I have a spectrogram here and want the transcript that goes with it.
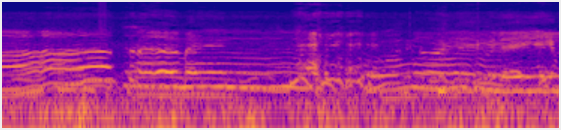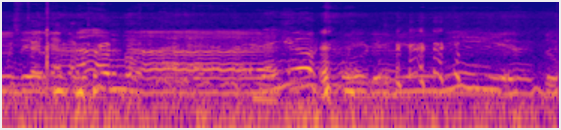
മാത്രമേ നീ എത്തുമ്പോൾ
